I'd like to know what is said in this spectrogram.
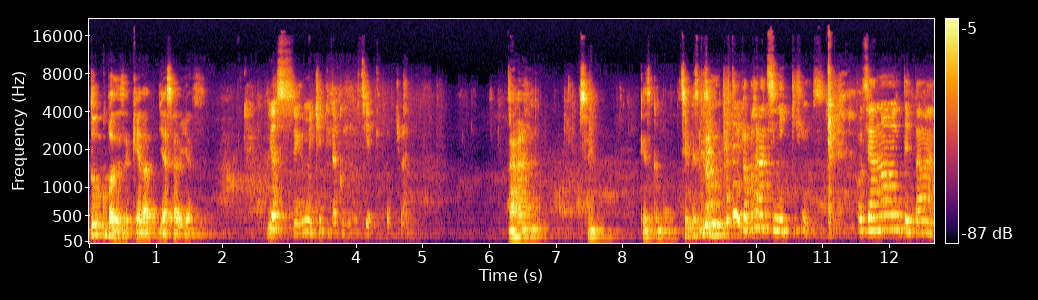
tú como desde qué edad ya sabías. Yo soy muy chiquita, como de 7, 8 años. Ajá, sí, que es como, sí, es que Pero sí. aparte mis papás eran ciniquísimos. O sea, no intentaban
